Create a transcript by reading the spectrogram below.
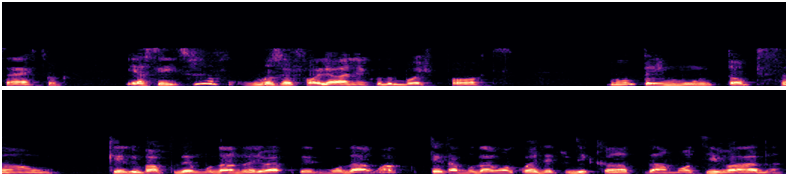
certo? E assim, se você for olhar o elenco do Boa Esporte, não tem muita opção que ele vai poder mudar, não. Ele vai poder mudar tentar mudar alguma coisa dentro de campo, dar uma motivada,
